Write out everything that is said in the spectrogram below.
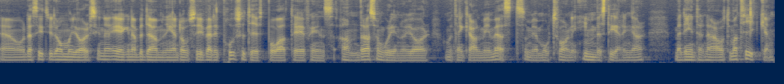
Eh, och där sitter ju de och gör sina egna bedömningar. De ser ju väldigt positivt på att det finns andra som går in och gör. Om vi tänker Almi Invest som gör motsvarande investeringar. Men det är inte den här automatiken.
